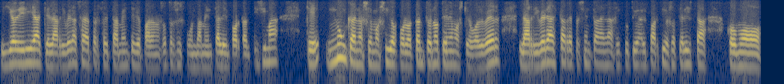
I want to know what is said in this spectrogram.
y yo diría que la Ribera sabe perfectamente que para nosotros es fundamental e importantísima, que nunca nos hemos ido, por lo tanto no tenemos que volver. La Ribera está representada en la Ejecutiva del Partido Socialista como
